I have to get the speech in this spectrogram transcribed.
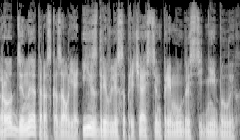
Род Динета, рассказал я, издревле сопричастен премудрости дней былых.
